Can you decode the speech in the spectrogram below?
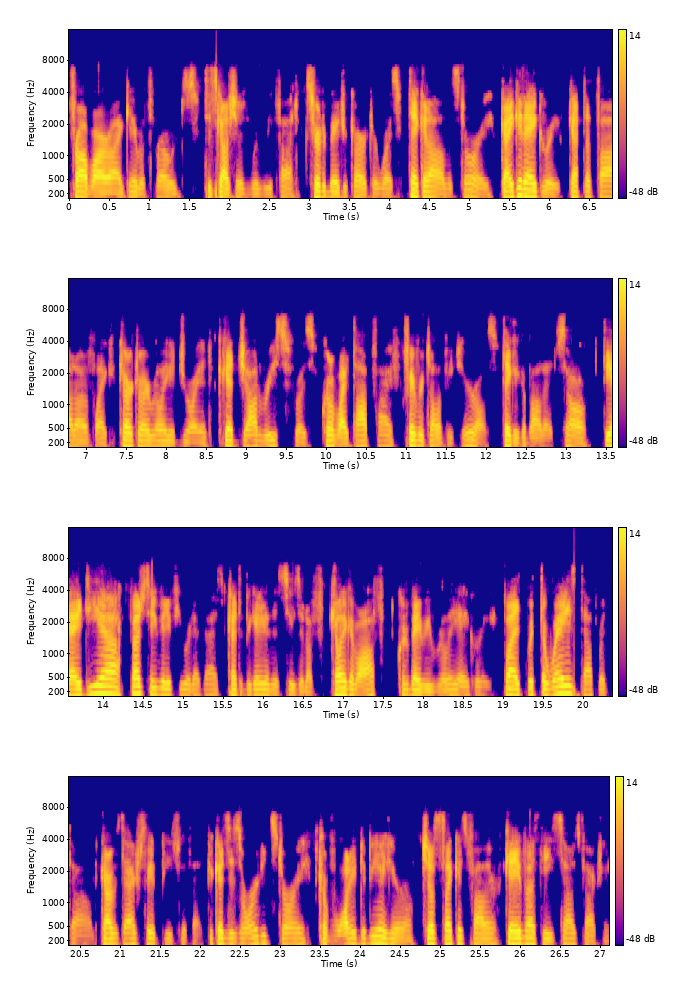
from our uh, Game of Thrones discussion when we thought certain major character was taken out of the story. I get angry. Got the thought of like a character I really enjoyed. Again, John Reese was one of my top five favorite television heroes. Thinking about it, so the idea, especially even if you would have asked at the beginning of the season of killing him off, could have made me really angry. But with the way his death went down, I was actually at peace with it because his origin story of wanting to be a hero, just like his father, gave us the satisfaction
